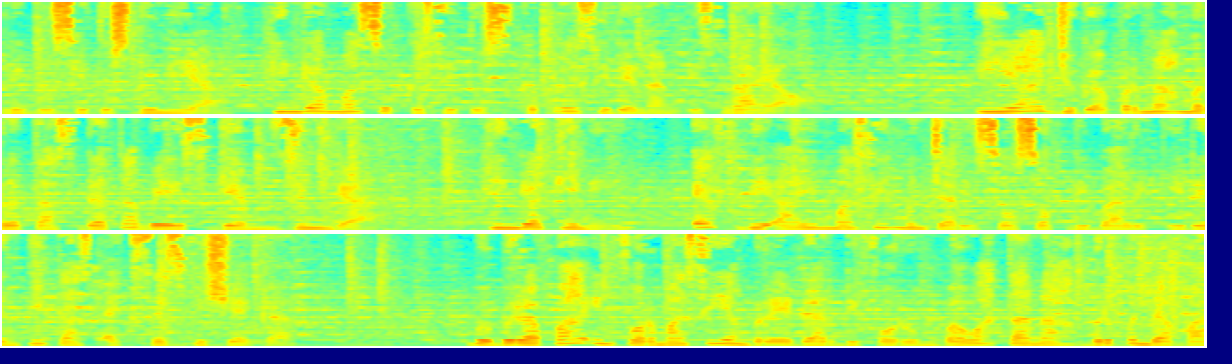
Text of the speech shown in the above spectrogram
ribu situs dunia, hingga masuk ke situs kepresidenan Israel. Ia juga pernah meretas database game Zynga. Hingga kini, FBI masih mencari sosok di balik identitas Access Fishhacker. Beberapa informasi yang beredar di forum bawah tanah berpendapat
